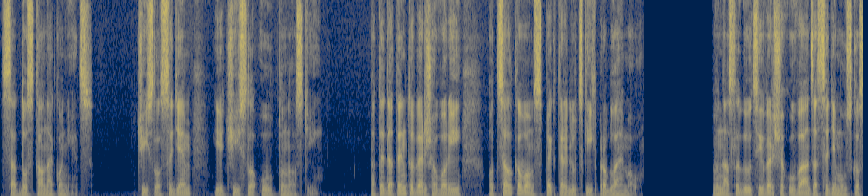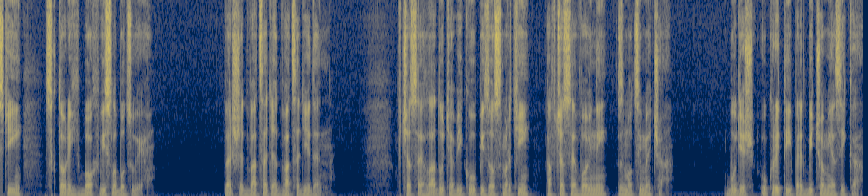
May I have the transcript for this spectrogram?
sa dostal na koniec. Číslo 7 je číslo úplnosti. A teda tento verš hovorí o celkovom spektre ľudských problémov. V nasledujúcich veršoch uvádza sedem úzkostí, z ktorých Boh vyslobodzuje verše 20 a 21. V čase hladu ťa vykúpi zo smrti a v čase vojny z moci meča. Budeš ukrytý pred bičom jazyka.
